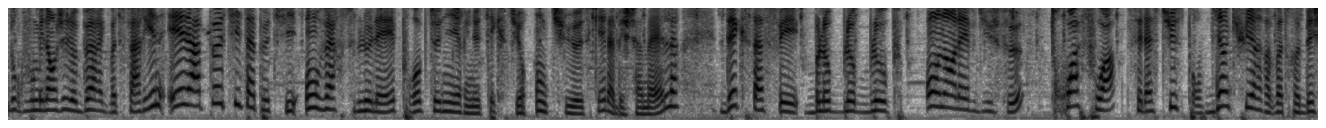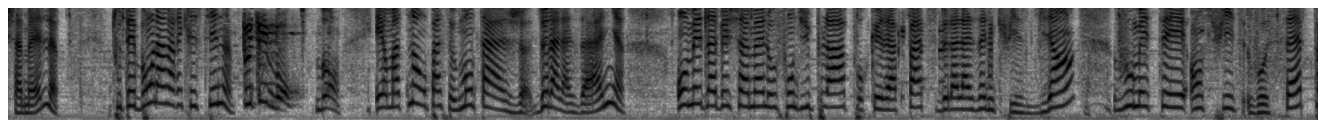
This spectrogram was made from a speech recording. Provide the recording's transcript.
donc vous mélangez le beurre avec votre farine et là petit à petit on verse le lait pour obtenir une texture onctueuse qui est la béchamel. Dès que ça fait blop blop blop, on enlève du feu trois fois. C'est l'astuce pour bien cuire votre béchamel. Tout est bon là, Marie-Christine Tout est bon. Bon, et maintenant on passe au montage de la lasagne. On met de la béchamel au fond du plat pour que la pâte de la lasagne cuise bien. Vous mettez ensuite vos cèpes,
